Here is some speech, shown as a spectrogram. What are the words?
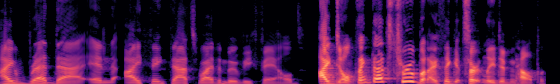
I read that and I think that's why the movie failed. I don't think that's true, but I think it certainly didn't help.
